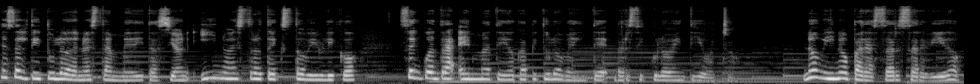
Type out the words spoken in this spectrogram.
es el título de nuestra meditación y nuestro texto bíblico se encuentra en Mateo capítulo 20, versículo 28. No vino para ser servido,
